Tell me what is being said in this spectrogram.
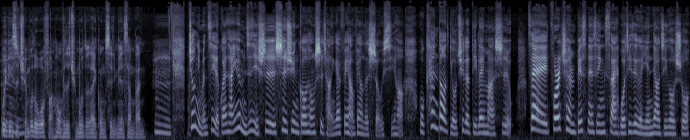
不一定是全部都 work from home，或者全部都在公司里面上班。嗯，就你们自己的观察，因为你们自己是视讯沟通市场，应该非常非常的熟悉哈。我看到有趣的 dilemma 是在 Fortune Business Insight 国际这个研调机构说，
